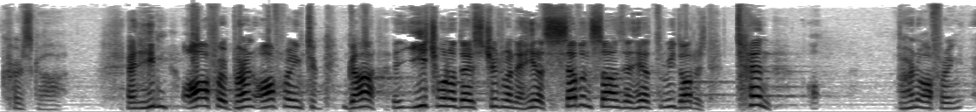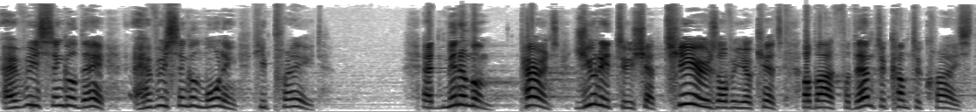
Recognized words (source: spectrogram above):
curse God. And he offered burnt offering to God. And each one of those children, and he had seven sons and he had three daughters, ten burnt offering every single day, every single morning, he prayed. At minimum, Parents, you need to shed tears over your kids about for them to come to Christ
